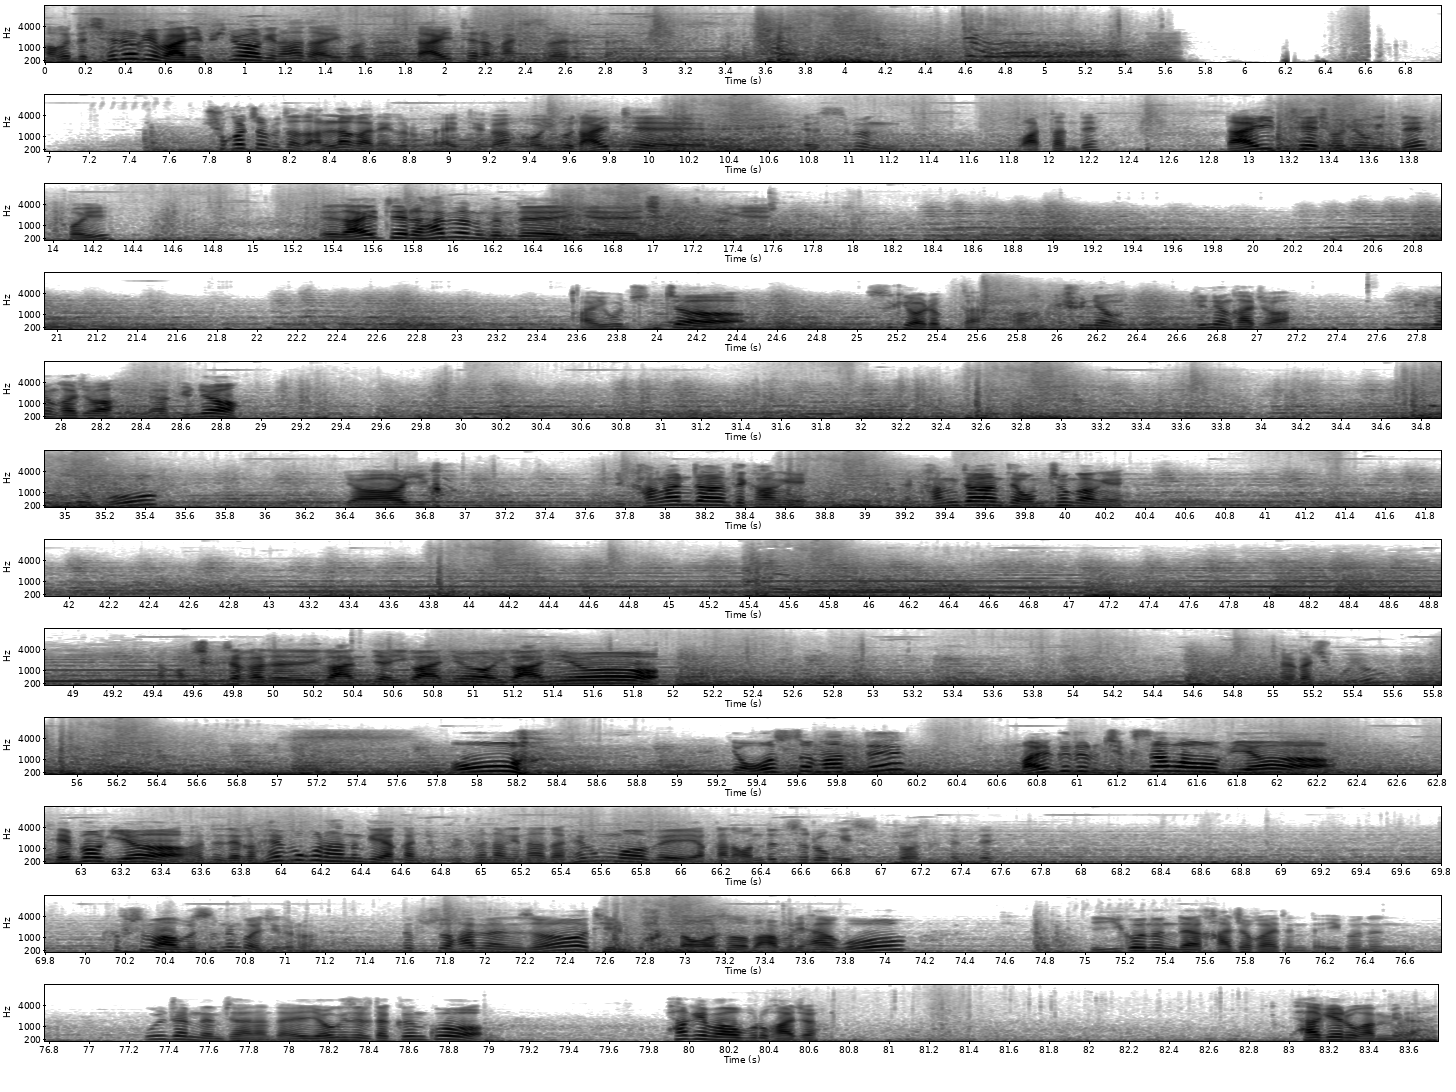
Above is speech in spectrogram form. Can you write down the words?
아, 근데 체력이 많이 필요하긴 하다. 이거는 나이테랑 같이 써야 된다. 음. 추가점이 다 날라가네, 그럼 나이테가. 어, 이거 나이테 쓰면 왔단데? 나이테 전용인데? 거의? 네, 나이테를 하면 근데 이게 지금 아 이건 진짜 쓰기 어렵다. 아, 균형 균형 가져와. 균형 가져와. 야 균형! 쏘고. 야 이거. 이 강한 자한테 강해. 강자한테 엄청 강해. 잠깐 잠깐 이거 아니야 이거 아니요 이거 아니요 잘 가시고요. 오! 야 어썸한데? 말 그대로 즉사마법이야. 대박이야. 근데 내가 회복을 하는 게 약간 좀 불편하긴 하다. 회복 마법에 약간 언데드스러운 게 있으면 좋았을 텐데. 흡수 마법을 쓰는 거지 그러면. 흡수하면서 딜 팍 넣어서 마무리하고 이거는 내가 가져가야 된다. 이거는 꿀잼 냄새 안 난다. 여기서 일단 끊고 파괴 마법으로 가죠. 파괴로 갑니다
